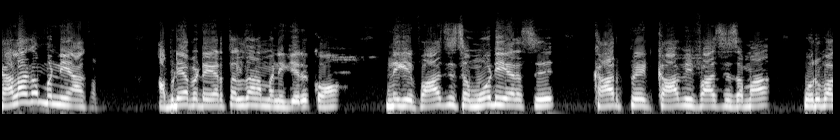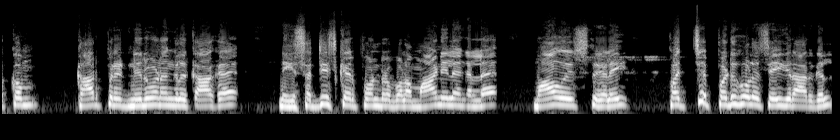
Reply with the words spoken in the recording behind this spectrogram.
கலகம் பண்ணி ஆகணும். அப்படியாப்பட்ட இடத்துல தான் நம்ம இன்னைக்கு இருக்கோம். இன்னைக்கு பாசிச மோடி அரசு கார்ப்பரேட் காவி பாசிசமா ஒரு பக்கம் கார்ப்பரேட் நிறுவனங்களுக்காக இன்னைக்கு சத்தீஸ்கர் போன்ற பல மாநிலங்களில் மாவோயிஸ்டுகளை பச்சை படுகொலை செய்கிறார்கள்.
